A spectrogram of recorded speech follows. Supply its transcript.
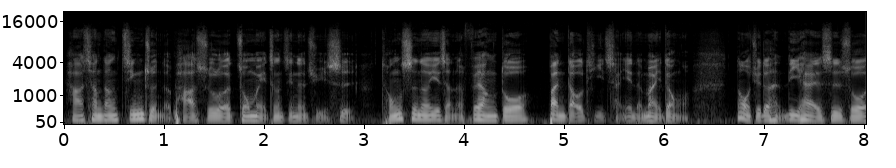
它相当精准的爬梳了中美政经的局势，同时呢也讲了非常多半导体产业的脉动哦。那我觉得很厉害的是说，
